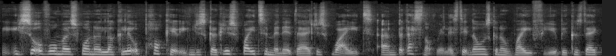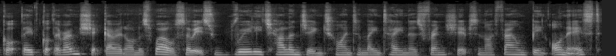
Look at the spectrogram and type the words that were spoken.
you sort of almost want to like a little pocket. Where you can just go, just wait a minute there, just wait. Um, but that's not realistic. No one's going to wait for you because they've got they've got their own shit going on as well. So it's really challenging trying to maintain those friendships. And I found being honest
